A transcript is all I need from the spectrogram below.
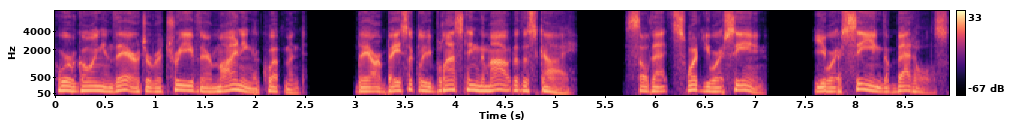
who are going in there to retrieve their mining equipment. They are basically blasting them out of the sky. So that's what you are seeing. You are seeing the battles.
